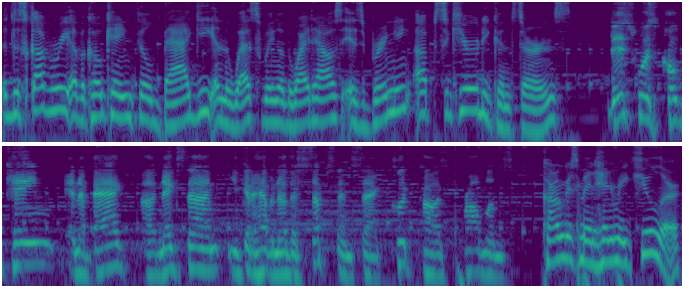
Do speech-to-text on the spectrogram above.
The discovery of a cocaine filled baggie in the west wing of the White House is bringing up security concerns. This was cocaine in a bag. Uh, next time, you could have another substance that could cause problems. Congressman Henry Cuellar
